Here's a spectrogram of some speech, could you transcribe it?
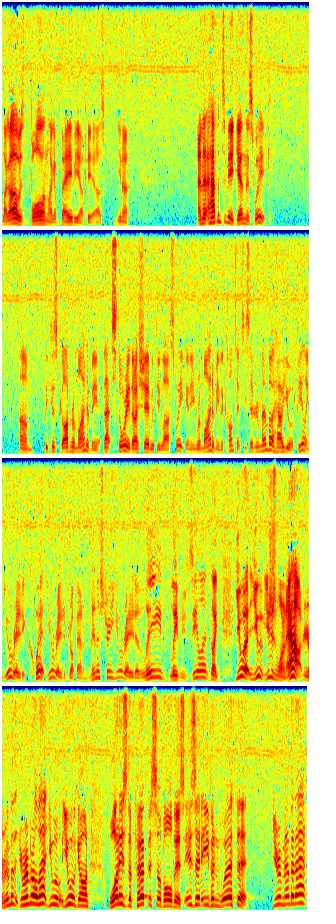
Like I was bawling like a baby up here. I was, you know, and it happened to me again this week. Um, because God reminded me that story that I shared with you last week, and He reminded me the context. He said, "Remember how you were feeling? You were ready to quit. You were ready to drop out of ministry. You were ready to leave, leave New Zealand. Like you were, you you just wanted out. You remember that? You remember all that? You were you were going, what is the purpose of all this? Is it even worth it? You remember that?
